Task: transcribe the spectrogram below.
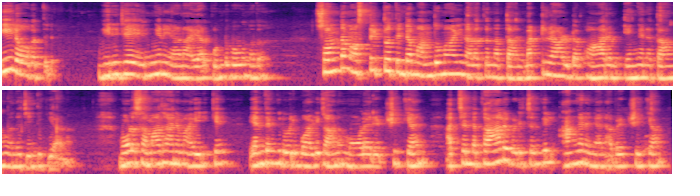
ഈ ലോകത്തിൽ ഗിരിജയെ എങ്ങനെയാണ് അയാൾ കൊണ്ടുപോകുന്നത്? സ്വന്തം അസ്തിത്വത്തിന്റെ മന്തുമായി നടക്കുന്ന താൻ മറ്റൊരാളുടെ ഭാരം എങ്ങനെ താങ്ങുമെന്ന് ചിന്തിക്കുകയാണ്. മോൾ സമാധാനമായിരിക്കെ. എന്തെങ്കിലും ഒരു വഴി കാണും മോളെ രക്ഷിക്കാൻ. അച്ഛന്റെ കാൽ പിടിച്ചെങ്കിൽ അങ്ങനെ ഞാൻ അപേക്ഷിക്കാം.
